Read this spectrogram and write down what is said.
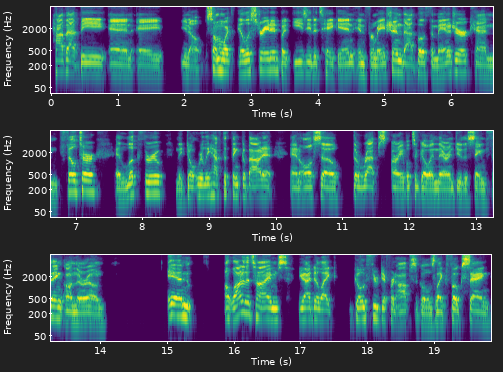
have that be in a you know somewhat illustrated but easy to take in information that both the manager can filter and look through and they don't really have to think about it. And also the reps are able to go in there and do the same thing on their own. And a lot of the times you had to like go through different obstacles like folks saying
